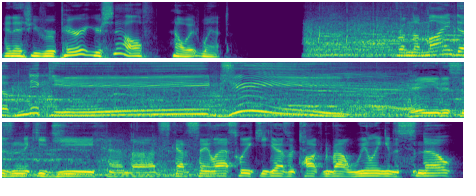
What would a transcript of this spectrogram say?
and if you repair it yourself, how it went. From the mind of Nikki G. Hey, this is Nikki G, and uh, I just got to say, last week you guys were talking about wheeling in the snow,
